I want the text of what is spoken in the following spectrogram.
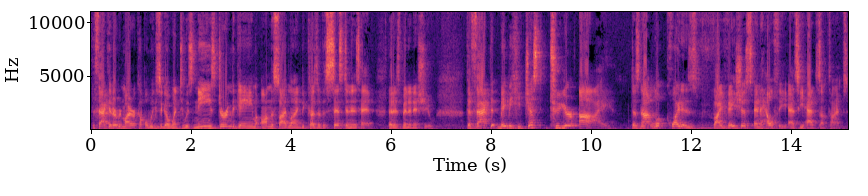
the fact that Urban Meyer a couple weeks ago went to his knees during the game on the sideline because of the cyst in his head that has been an issue, the fact that maybe he just, to your eye, does not look quite as vivacious and healthy as he had sometimes.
